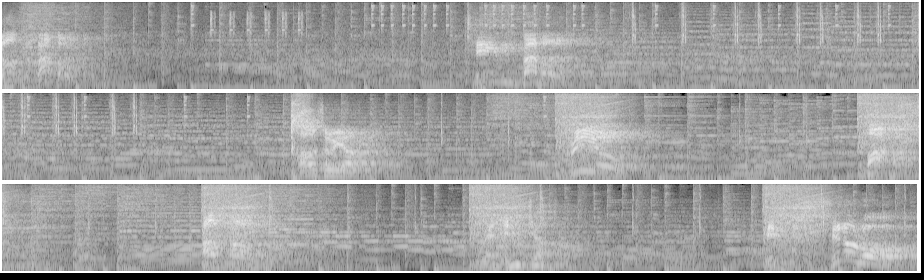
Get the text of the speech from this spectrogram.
Start battle! Team battle! Kazuya! Ryu! Fox! Falco! Greninja! Incineroar!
